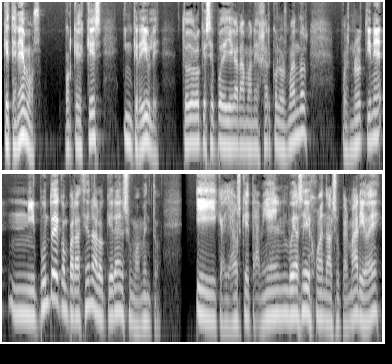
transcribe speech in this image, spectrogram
que tenemos, porque es que es increíble todo lo que se puede llegar a manejar con los mandos, pues no tiene ni punto de comparación a lo que era en su momento. Y callaos que también voy a seguir jugando al Super Mario, ¿eh?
